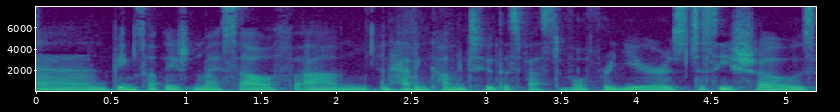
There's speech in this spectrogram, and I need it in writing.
And being south asian myself um, and having come to this festival for years to see shows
